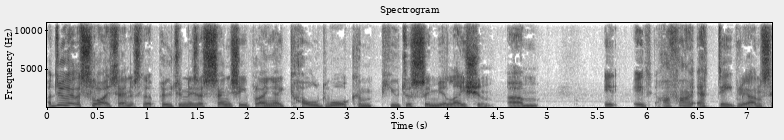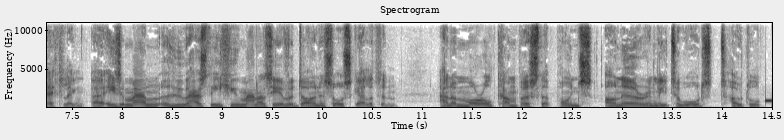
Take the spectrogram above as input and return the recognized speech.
I do get the slight sense that Putin is essentially playing a Cold War computer simulation. Um, it, it, I find it deeply unsettling. Uh, he's a man who has the humanity of a dinosaur skeleton and a moral compass that points unerringly towards total.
